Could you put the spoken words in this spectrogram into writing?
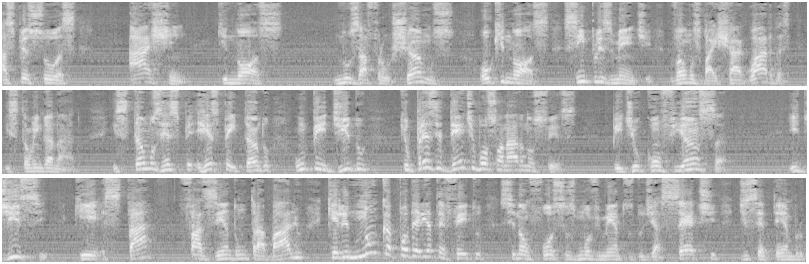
as pessoas achem que nós nos afrouxamos ou que nós simplesmente vamos baixar guardas, estão enganados. Estamos respe respeitando um pedido que o presidente Bolsonaro nos fez. Pediu confiança e disse que está fazendo um trabalho que ele nunca poderia ter feito se não fosse os movimentos do dia 7 de setembro,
